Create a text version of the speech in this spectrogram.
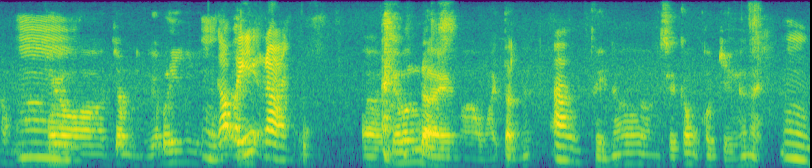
không? Ừ. theo trong góp ý Ừ, góp ý rồi. ờ, cái vấn đề mà ngoại tình á, ừ. thì nó sẽ có một câu chuyện thế này. Ừ. Ừm,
